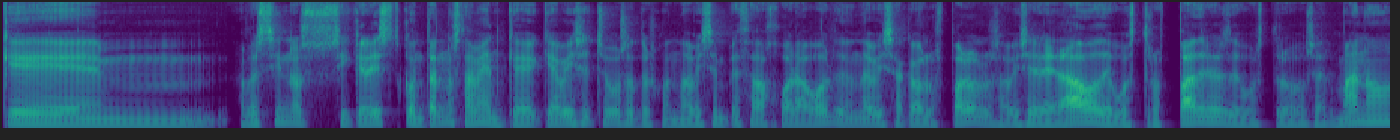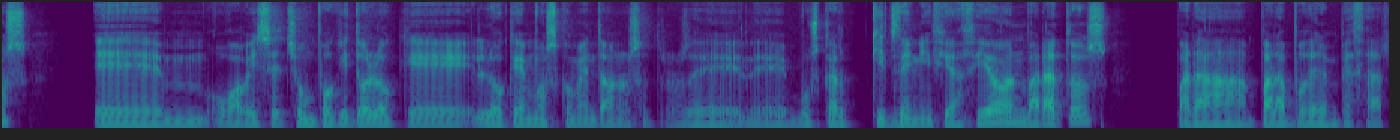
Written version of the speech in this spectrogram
Que mm, a ver si nos, si queréis contarnos también qué, habéis hecho vosotros cuando habéis empezado a jugar a golf, de dónde habéis sacado los palos, los habéis heredado de vuestros padres, de vuestros hermanos, eh, o habéis hecho un poquito lo que, lo que hemos comentado nosotros, de, de buscar kits de iniciación baratos para, para poder empezar.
